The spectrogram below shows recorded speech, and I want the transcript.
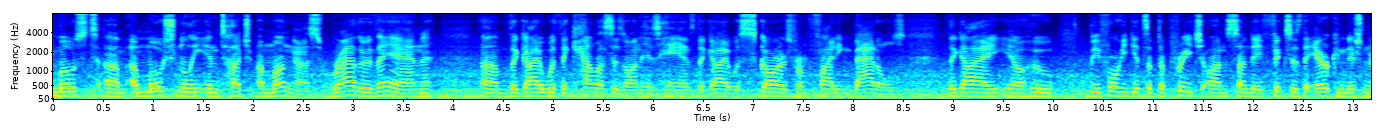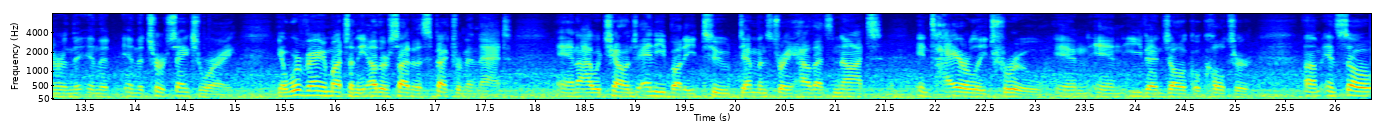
most um, emotionally in touch among us, rather than um, the guy with the calluses on his hands, the guy with scars from fighting battles, the guy you know who before he gets up to preach on Sunday fixes the air conditioner in the in the in the church sanctuary. You know, we're very much on the other side of the spectrum in that, and I would challenge anybody to demonstrate how that's not entirely true in in evangelical culture. Um, and so,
